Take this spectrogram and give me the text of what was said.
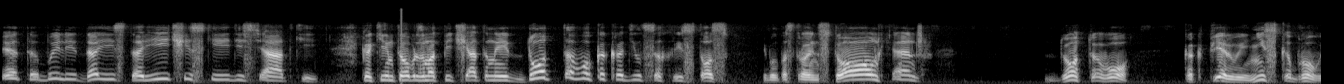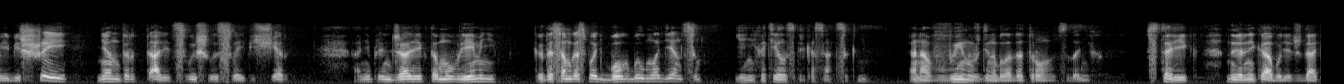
Это были доисторические десятки, каким-то образом отпечатанные до того, как родился Христос и был построен Стоунхендж, до того, как первый низкобровый без шеи неандерталец вышел из своей пещеры. Они принадлежали к тому времени, когда сам Господь Бог был младенцем. Я не хотела прикасаться к ним. Она вынуждена была дотронуться до них. Старик наверняка будет ждать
